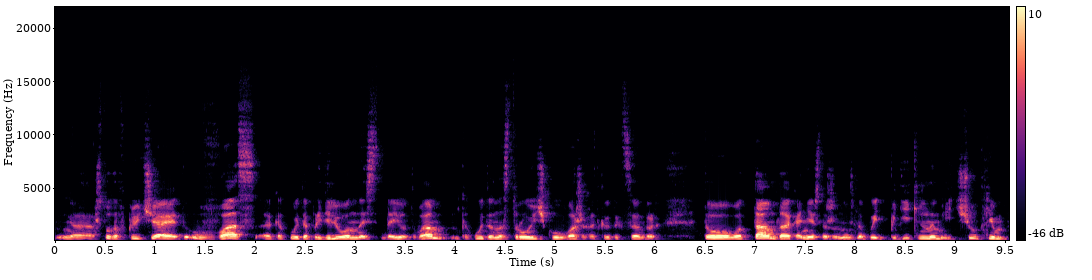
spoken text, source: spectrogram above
э, что-то включает в вас э, какую-то определенность, дает вам какую-то настроечку в ваших открытых центрах, то вот там, да, конечно же, нужно быть бдительным и чутким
